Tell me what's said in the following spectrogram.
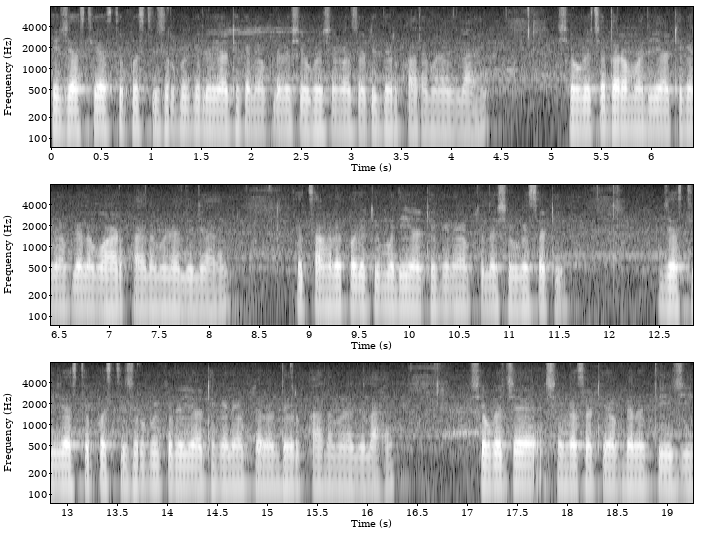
ते जास्तीत जास्त पस्तीस रुपये किलो या ठिकाणी आपल्याला शेवग्या शेंगासाठी दर पाहायला मिळालेला आहे. शेवग्याच्या दरामध्ये या ठिकाणी आपल्याला वाढ पाहायला मिळालेली आहे. तर चांगल्या क्वालिटीमध्ये या ठिकाणी आपल्याला शेवग्यासाठी जास्तीत जास्त पस्तीस रुपये किलो या ठिकाणी आपल्याला दर पाहायला मिळालेला आहे. शेवग्याच्या शेंगासाठी आपल्याला तेजी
